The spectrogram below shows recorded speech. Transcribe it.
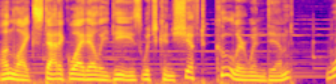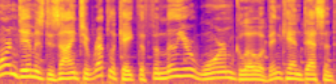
Unlike static white LEDs, which can shift cooler when dimmed, Warm Dim is designed to replicate the familiar warm glow of incandescent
